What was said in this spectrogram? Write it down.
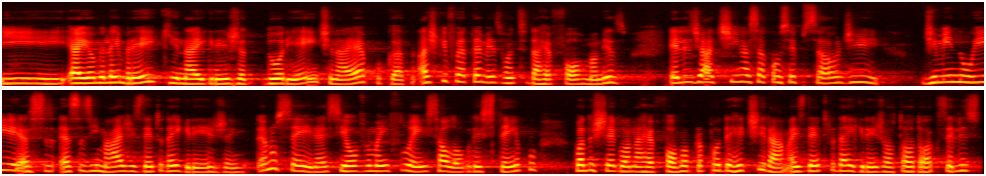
E aí eu me lembrei que na Igreja do Oriente, na época, acho que foi até mesmo antes da Reforma mesmo, eles já tinham essa concepção de diminuir essas, essas imagens dentro da igreja. Eu não sei né, se houve uma influência ao longo desse tempo, quando chegou na reforma, para poder retirar, mas dentro da igreja ortodoxa eles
